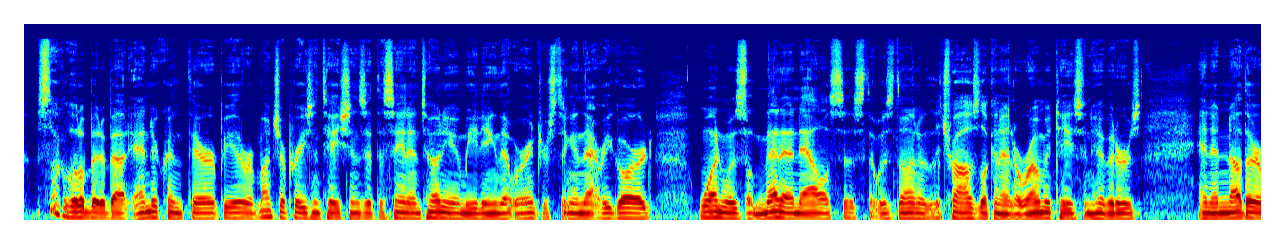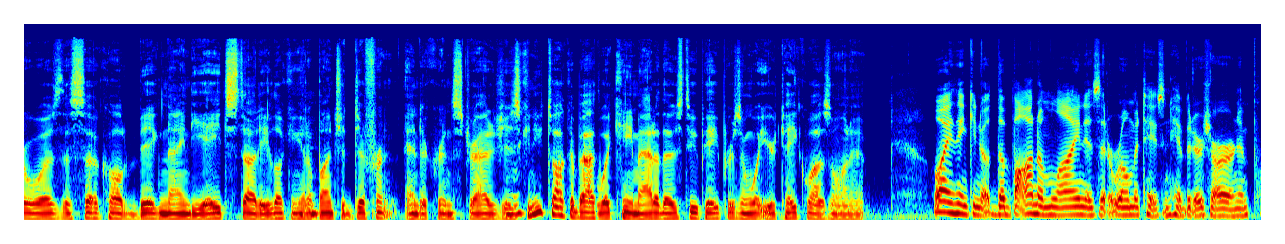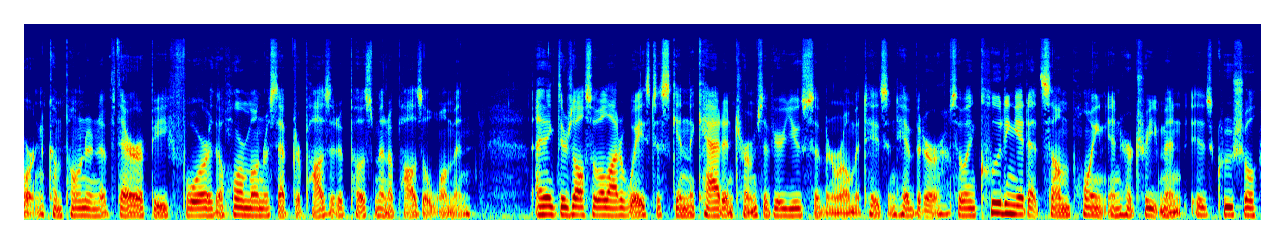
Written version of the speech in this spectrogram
Let's talk a little bit about endocrine therapy. There were a bunch of presentations at the San Antonio meeting that were interesting in that regard. One was a meta analysis that was done of the trials looking at aromatase inhibitors, and another was the so called Big 98 study looking at a mm-hmm. bunch of different endocrine strategies. Mm-hmm. Can you talk about what came out of those two papers and what your take was on it? Well, I think, you know, the bottom line is that aromatase inhibitors are an important component of therapy for the hormone receptor positive postmenopausal woman. I think there's also a lot of ways to skin the cat in terms of your use of an aromatase inhibitor. So, including it at some point in her treatment is crucial.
